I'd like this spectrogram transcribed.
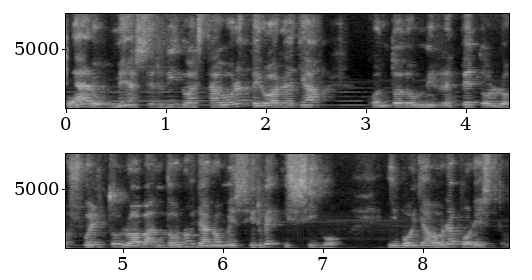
claro, me ha servido hasta ahora, pero ahora ya, con todos mis respetos, lo suelto, lo abandono, ya no me sirve y sigo. Y voy ahora por esto.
